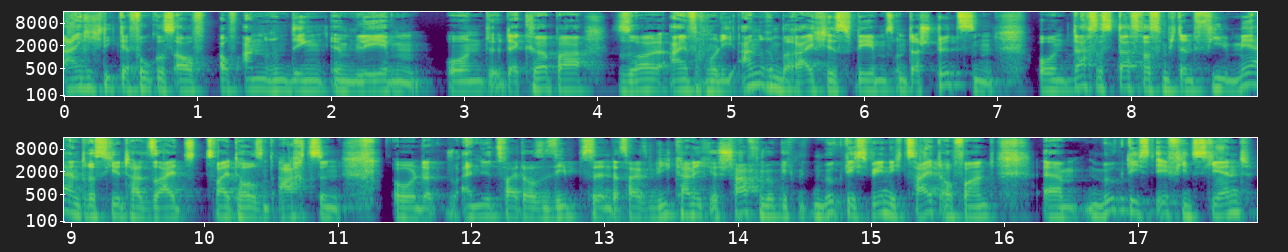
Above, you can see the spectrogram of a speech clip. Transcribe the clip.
eigentlich liegt der Fokus auf, auf anderen Dingen im Leben und der Körper soll einfach nur die anderen Bereiche des Lebens unterstützen. Und das ist das, was mich dann viel mehr interessiert hat seit 2018 oder Ende 2017. Das heißt, wie kann ich es schaffen, wirklich mit möglichst wenig Zeitaufwand, ähm, möglichst effizient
